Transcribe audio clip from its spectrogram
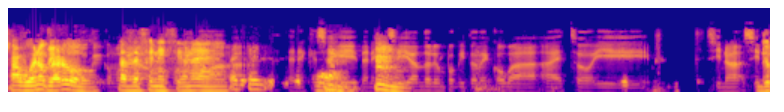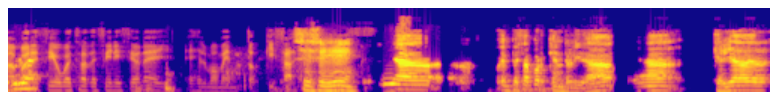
Ah, bueno, claro, Como que- como las definiciones. Tenéis que seguir, tenéis que Mm. seguir dándole un poquito de coba a esto y si no, si no han creo- aparecido vuestras definiciones es el momento, quizás. Sí, sí. Quería empezar porque en realidad quería, quería haber,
